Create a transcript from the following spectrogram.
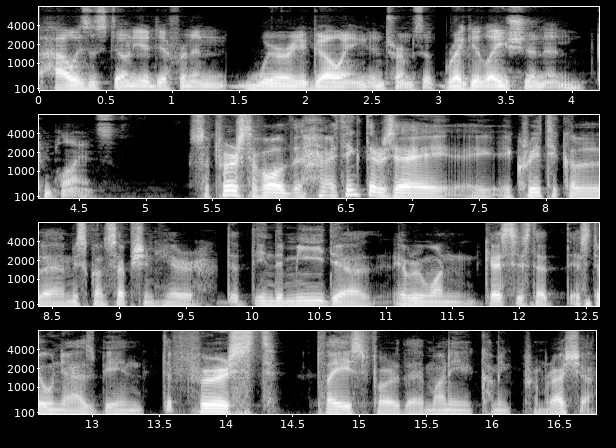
how is Estonia different and where are you going in terms of regulation and compliance? So first of all, I think there's a, a, critical uh, misconception here that in the media, everyone guesses that Estonia has been the first place for the money coming from Russia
